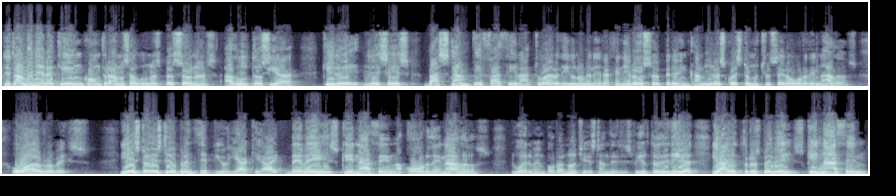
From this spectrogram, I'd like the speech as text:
De tal manera que encontramos algunas personas, adultos ya, que les es bastante fácil actuar de una manera generosa, pero en cambio les cuesta mucho ser ordenados, o al revés. Y esto es desde el principio, ya que hay bebés que nacen ordenados, duermen por la noche, están despiertos de día, y hay otros bebés que nacen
